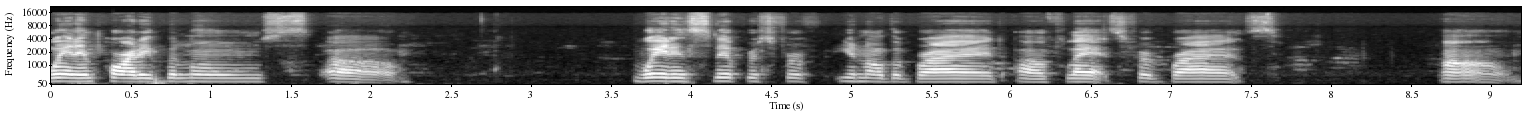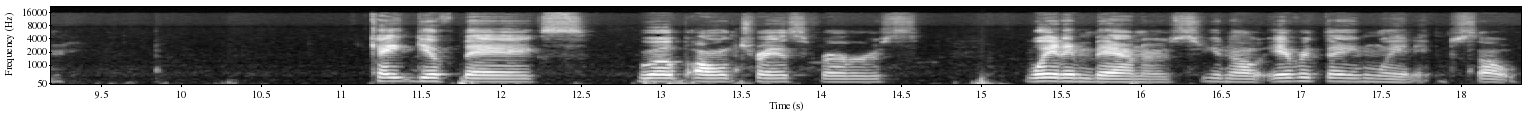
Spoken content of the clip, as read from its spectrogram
wedding party balloons, uh, wedding slippers for you know the bride, uh, flats for brides, um, cake gift bags, rub on transfers, wedding banners, you know, everything wedding. So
